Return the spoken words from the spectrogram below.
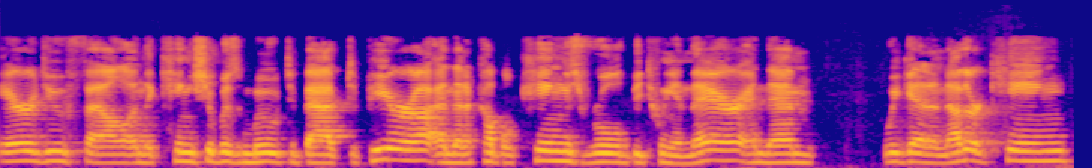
Eridu fell and the kingship was moved to Bad Tabira, and then a couple kings ruled between there, and then we get another king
